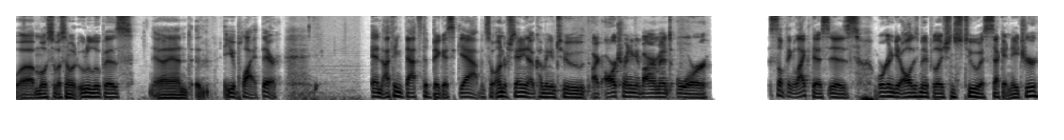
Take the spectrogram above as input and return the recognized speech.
Uh, most of us know what OODA loop is and you apply it there. And I think that's the biggest gap. And so understanding that coming into like our training environment or something like this is we're going to get all these manipulations to a second nature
